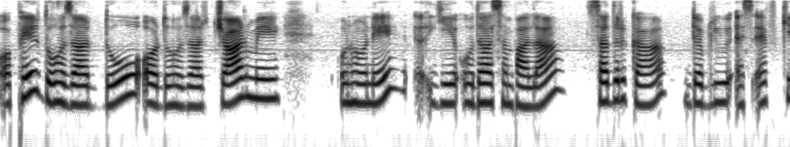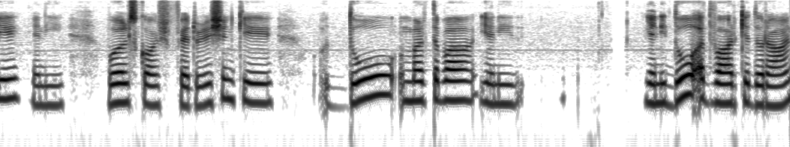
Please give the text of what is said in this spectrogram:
اور پھر دو ہزار دو اور دو ہزار چار میں انہوں نے یہ عہدہ سنبھالا صدر کا ڈبلیو ایس ایف کے یعنی ورلڈ اسکواش فیڈریشن کے دو مرتبہ یعنی یعنی دو ادوار کے دوران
